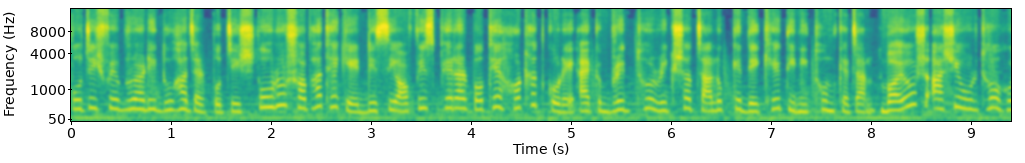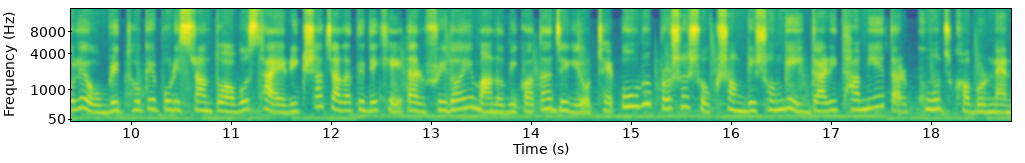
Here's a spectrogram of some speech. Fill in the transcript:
পঁচিশ ফেব্রুয়ারি দু হাজার পঁচিশ পৌরসভা থেকে ডিসি অফিস ফেরার পথে হঠাৎ করে এক বৃদ্ধ রিক্সা চালককে দেখে তিনি থমকে যান। বয়স আশি ঊর্ধ্ব হলেও বৃদ্ধকে পরিশ্রান্ত অবস্থায় রিক্সা চালাতে দেখে তার হৃদয়ে মানবিকতা জেগে ওঠে। পৌর প্রশাসক সঙ্গে সঙ্গেই গাড়ি থামিয়ে তার খোঁজ খবর নেন।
